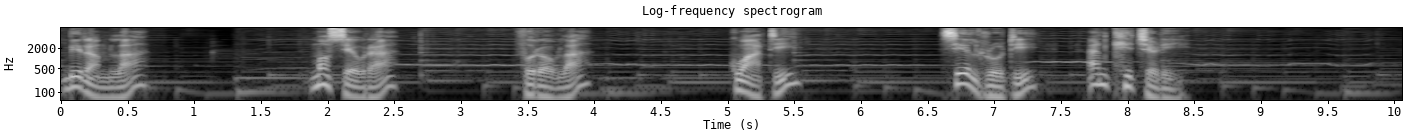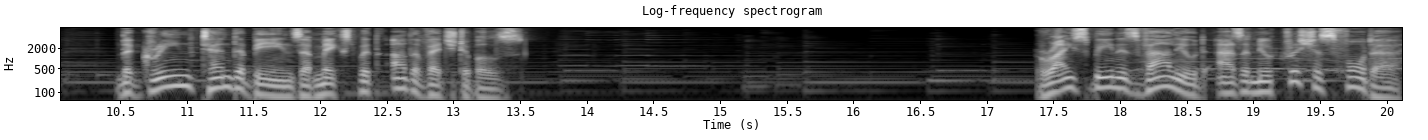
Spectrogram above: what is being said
biramla furola, kwati, sil roti, and khichdi. The green tender beans are mixed with other vegetables. Rice bean is valued as a nutritious fodder.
